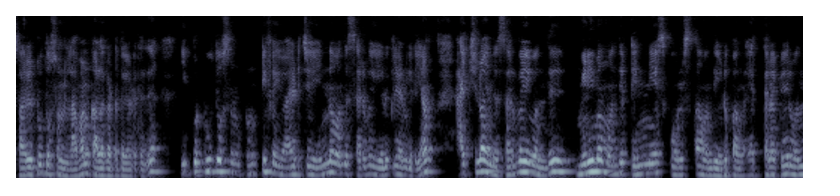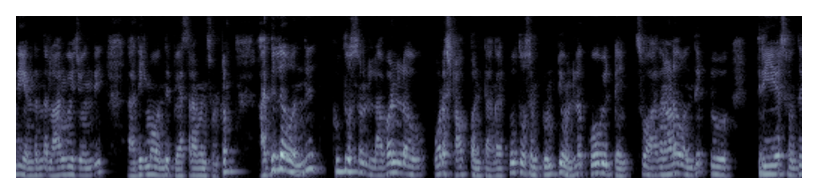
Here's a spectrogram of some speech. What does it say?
sorry two thousand eleven காலகட்டத்தில் எடுத்தது. இப்போ டூ தௌசண்ட் டுவெண்ட்டி ஃபைவ் ஆயிடுச்சு. இன்னும் வந்து சர்வே எடுக்கலையான்னு கேட்டிங்கன்னா ஆக்சுவலாக இந்த சர்வே வந்து மினிமம் வந்து டென் இயர்ஸ்க்கு ஒன்ஸ் தான் வந்து எடுப்பாங்க. எத்தனை பேர் வந்து எந்தெந்த லாங்குவேஜ் வந்து அதிகமாக வந்து பேசுகிறாங்கன்னு சொல்லிட்டு. அதில் வந்து டூ தௌசண்ட் லெவனில் ஓட ஸ்டாப் பண்ணிட்டாங்க. டூ தௌசண்ட் டுவெண்ட்டி ஒனில் கோவிட் டைம் ஸோ அதனால் வந்து டூ த்ரீ இயர்ஸ் வந்து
